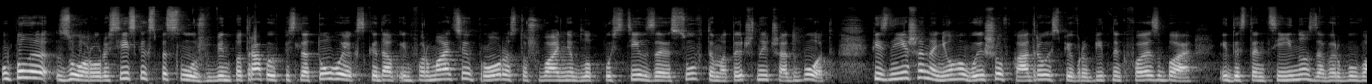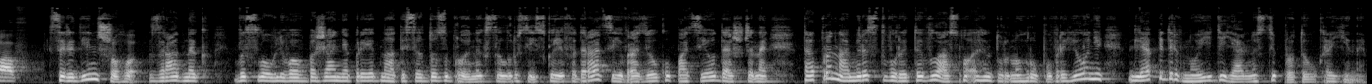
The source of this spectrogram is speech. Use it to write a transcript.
У поле зору російських спецслужб він потрапив після того, як скидав інформацію про розташування блокпостів ЗСУ в тематичний чат-бот. Пізніше на нього вийшов кадровий співробітник ФСБ і дистанційно завербував. Серед іншого, зрадник висловлював бажання приєднатися до збройних сил Російської Федерації в разі окупації Одещини та про наміри створити власну агентурну групу в регіоні для підривної діяльності проти України.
